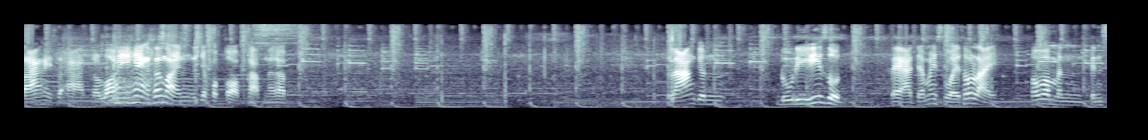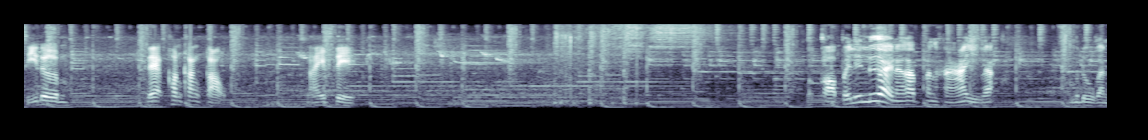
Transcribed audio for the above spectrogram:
ล้างให้สะอาดเดี๋ยวรอให้แห้งสักหน่อยหนึงเราจะประกอบกลับนะครับ ล้างจนดูดีที่สุด แต่อาจจะไม่สวยเท่าไหร่ เพราะว่ามันเป็นสีเดิม และค่อนข้างเก่าใน FC ประกอบไปเรื่อยๆนะครับ ปัญหาอีกแล้วมาดูกัน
